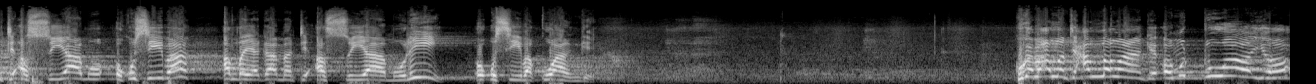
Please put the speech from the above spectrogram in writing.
nti asiyamu okusiiba? Allah yagamba nti asiyamu li okusiiba kwange kugamba allah nti allah wange omuddu oyo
